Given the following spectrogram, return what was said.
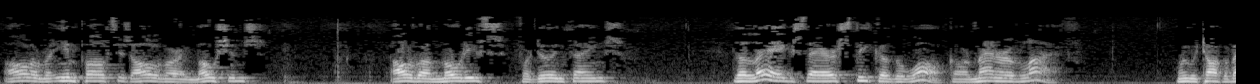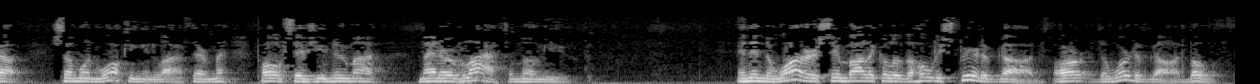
All of our impulses, all of our emotions, all of our motives for doing things. The legs there speak of the walk or manner of life. When we talk about someone walking in life, there Paul says, "You knew my manner of life among you." And then the water is symbolical of the Holy Spirit of God or the Word of God, both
